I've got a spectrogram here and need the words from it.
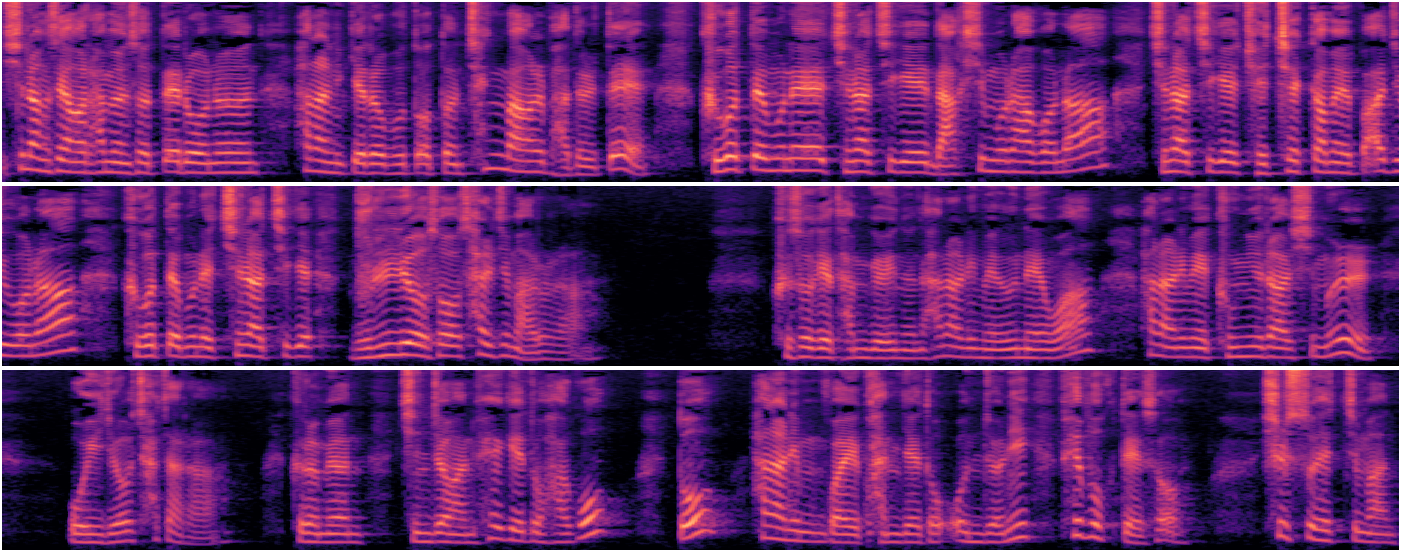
신앙생활을 하면서 때로는 하나님께로부터 어떤 책망을 받을 때 그것 때문에 지나치게 낙심을 하거나 지나치게 죄책감에 빠지거나 그것 때문에 지나치게 눌려서 살지 말아라. 그 속에 담겨 있는 하나님의 은혜와 하나님의 긍휼하심을 오히려 찾아라. 그러면 진정한 회개도 하고 또 하나님과의 관계도 온전히 회복돼서 실수했지만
